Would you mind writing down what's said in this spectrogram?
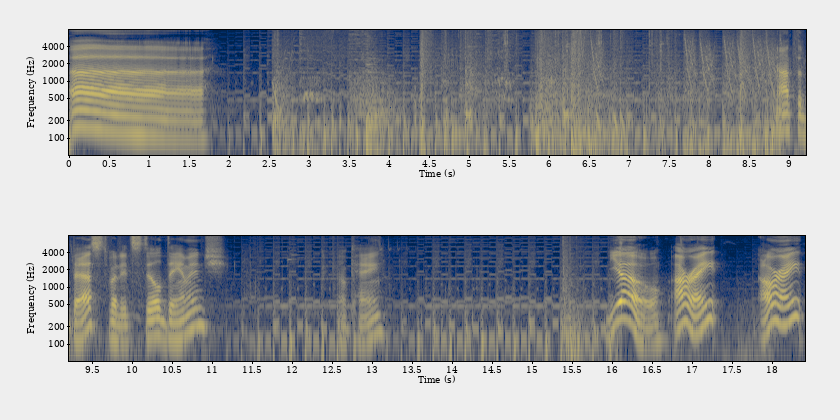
uh... Not the best, but it's still damage. Okay. Yo, all right, all right.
